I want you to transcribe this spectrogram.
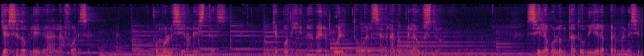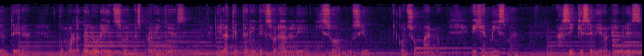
ya se doblega a la fuerza, como lo hicieron estas, que podían haber vuelto al sagrado claustro. Si la voluntad hubiera permanecido entera, como la de Lorenzo en las parrillas, y la que tan inexorable hizo a Mucio, con su mano, ella misma, así que se vieron libres,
